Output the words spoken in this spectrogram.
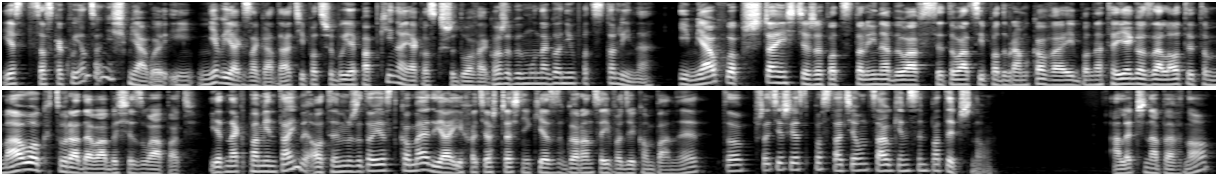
jest zaskakująco nieśmiały i nie wie jak zagadać i potrzebuje papkina jako skrzydłowego, żeby mu nagonił pod stolinę. I miał chłop szczęście, że podstolina była w sytuacji podbramkowej, bo na te jego zaloty to mało która dałaby się złapać. Jednak pamiętajmy o tym, że to jest komedia i chociaż Cześnik jest w gorącej wodzie kąpany, to przecież jest postacią całkiem sympatyczną. Ale czy na pewno?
